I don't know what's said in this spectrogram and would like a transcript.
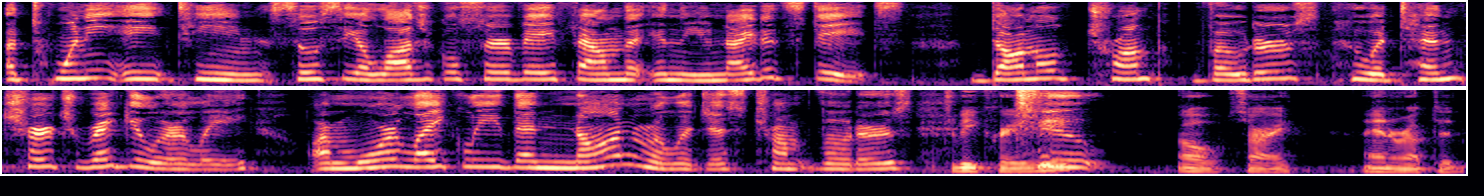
A 2018 sociological survey found that in the United States, Donald Trump voters who attend church regularly are more likely than non religious Trump voters To be crazy. to Oh, sorry, I interrupted.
